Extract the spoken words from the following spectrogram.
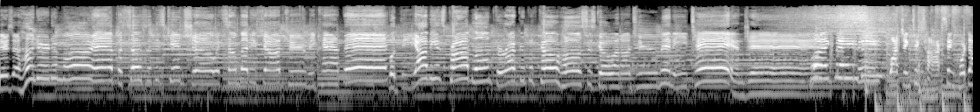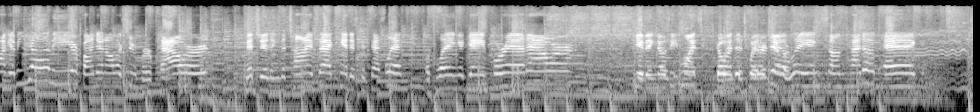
There's a hundred or more episodes of this kid show. It's somebody's job to recap it. But the obvious problem for our group of co-hosts is going on too many tangents. Like maybe watching TikToks and corn dog yummy yummy, or finding all our superpowers. Mentioning the times that Candace could test lit, or playing a game for an hour. Giving nosy points, going to Twitter jail, or laying some kind of egg.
